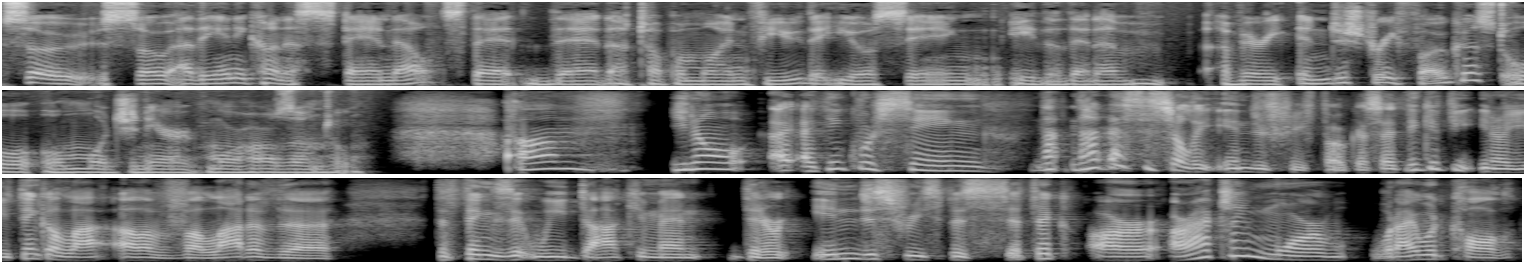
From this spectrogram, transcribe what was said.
So, so are there any kind of standouts that that are top of mind for you that you're seeing either that are, are very industry focused or, or more generic, more horizontal? Um, you know, I, I, think we're seeing not not necessarily industry focus. I think if you you know you think a lot of a lot of the the things that we document that are industry specific are are actually more what I would call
